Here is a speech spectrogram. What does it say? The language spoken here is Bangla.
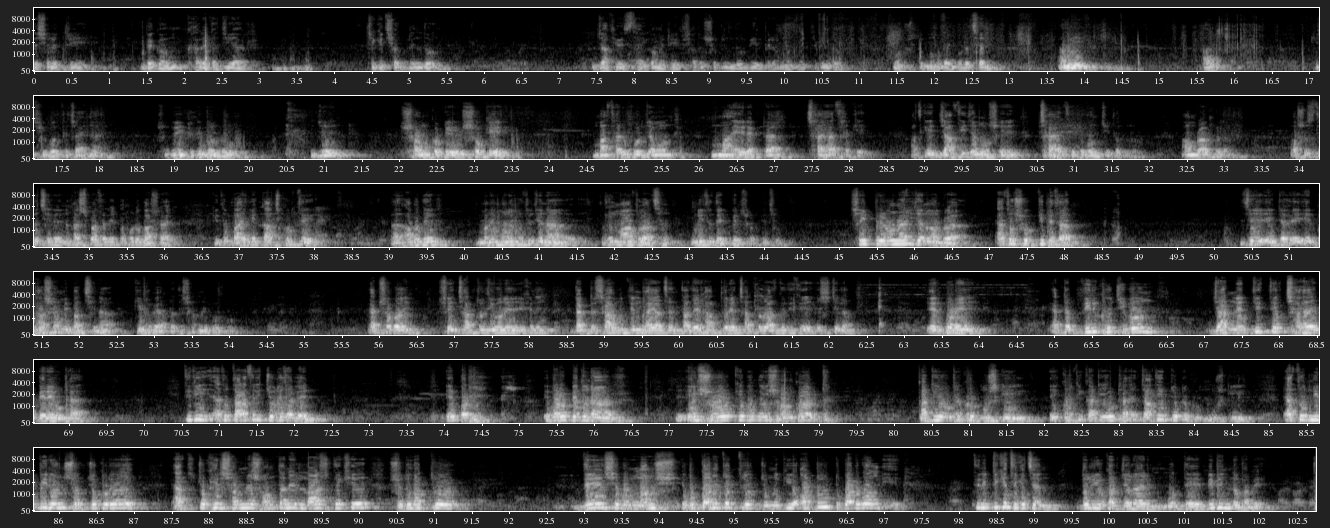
দেশনেত্রী বেগম খালেদা জিয়ার চিকিৎসকবৃন্দ, জাতীয় স্থায়ী কমিটির সদস্যবৃন্দ, বিএনপির অন্য নেতৃবৃন্দ মহোদয়- মহোদয় বলেছেন, আমি আর কিছু বলতে চাই না। শুধু এইটুকু বলব যে সংকটে, শোকে মাথার উপর যেমন মায়ের একটা ছায়া থাকে আজকে জাতি যেন সে ছায়া থেকে বঞ্চিত হলো। আমরা হলাম। অসুস্থ ছিলেন হাসপাতালে, কখনো বাসায়। কিন্তু বাইরে কাজ করতে আমাদের মানে মনে হতো যে না মা তো আছেন, উনি তো দেখবেন সবকিছু। সেই প্রেরণাই যেন আমরা এত শক্তি পেতাম যে এটা, এর ভাষা আমি পাচ্ছি না, কীভাবে আপনাদের সামনে বলব? এক সময় সেই ছাত্র জীবনে এখানে ডাক্তার শাহাবুদ্দিন ভাই আছেন, তাদের হাত ধরে ছাত্র রাজনীতিতে এসেছিলাম। এরপরে একটা দীর্ঘ জীবন যার নেতৃত্বের ছায়ায় বেড়ে ওঠা। তিনি এত তাড়াতাড়ি চলে যাবেন এ বড় বেদনার, এই শোক এবং এই সংকট কাটিয়ে ওঠা খুব মুশকিল, এই ক্ষতি কাটিয়ে ওঠা জাতির জন্য খুব মুশকিল। এত নিপীড়ন সহ্য করে এত চোখের সামনে সন্তানের লাশ দেখে শুধুমাত্র দেশ এবং মানুষ এবং গণতন্ত্রের জন্য কি অটুট বড়বল দিয়ে তিনি টিকে থেকেছেন দলীয় কার্যালয়ের মধ্যে বিভিন্নভাবে।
